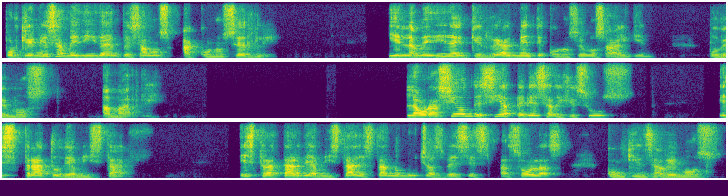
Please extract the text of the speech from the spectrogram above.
porque en esa medida empezamos a conocerle y en la medida en que realmente conocemos a alguien, podemos amarle. La oración, decía Teresa de Jesús, es trato de amistad. es tratar de amistad estando muchas veces a solas con quien sabemos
